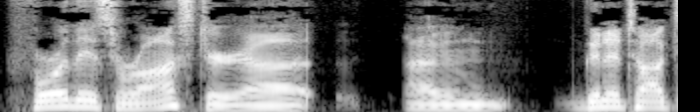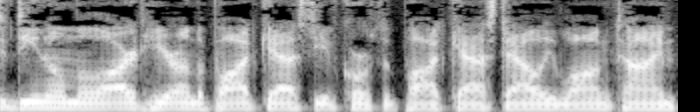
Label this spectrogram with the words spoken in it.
for this roster. Uh, I'm going to talk to Dino Millard here on the podcast. He, of course, with Podcast Alley, longtime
